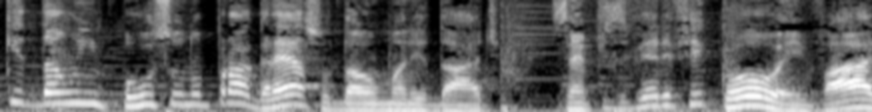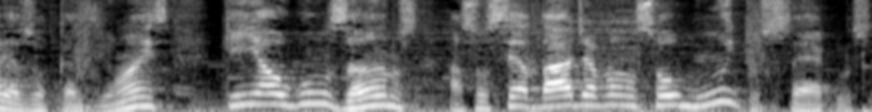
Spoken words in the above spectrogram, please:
que dão impulso no progresso da humanidade. Sempre se verificou em várias ocasiões que em alguns anos a sociedade avançou muitos séculos.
